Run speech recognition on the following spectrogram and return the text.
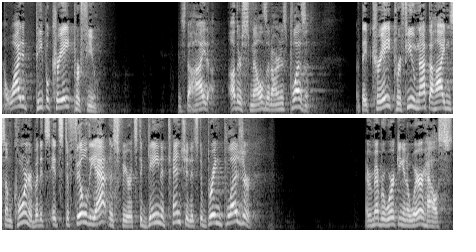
Now, why did people create perfume? It's to hide other smells that aren't as pleasant. But they create perfume not to hide in some corner, but it's, it's to fill the atmosphere, it's to gain attention, it's to bring pleasure. I remember working in a warehouse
